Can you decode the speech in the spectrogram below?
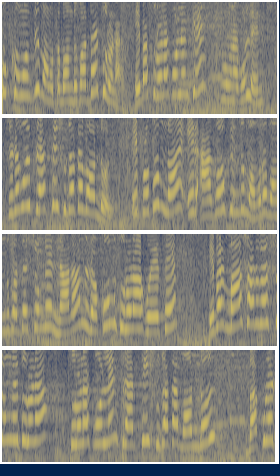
মুখ্যমন্ত্রী মমতা বন্দ্যোপাধ্যায় তুলনা। এবার তুলনা করলেন কে? তুলনা করলেন তৃণমূল প্রার্থী সুজাতা মণ্ডল। এই প্রথম নয়, এর আগেও কিন্তু মমতা বন্দ্যোপাধ্যায়ের সঙ্গে নানান রকম তুলনা হয়েছে। এবার মা শারদার সঙ্গে তুলনা। তুলনা করলেন প্রার্থী সুজাতা মণ্ডল। বাঁকুড়ার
